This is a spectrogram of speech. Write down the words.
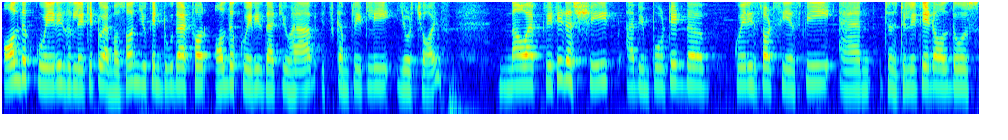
all the queries related to Amazon. You can do that for all the queries that you have. It's completely your choice. Now I've created a sheet. I've imported the queries.csv and just deleted all those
